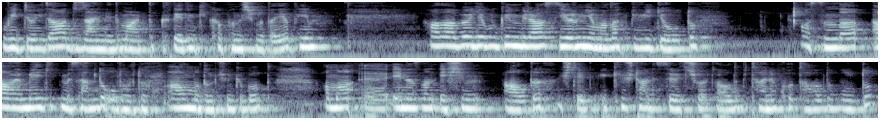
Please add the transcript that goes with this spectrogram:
Bu videoyu da düzenledim artık. Dedim ki kapanışımı da yapayım. Valla böyle bugün biraz yarım yamalak bir video oldu. Aslında AVM'ye gitmesem de olurdu. Almadım çünkü bot. Ama e, en azından eşim aldı. İşte 2-3 tane sweatshirt aldı. Bir tane kot aldı buldu.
